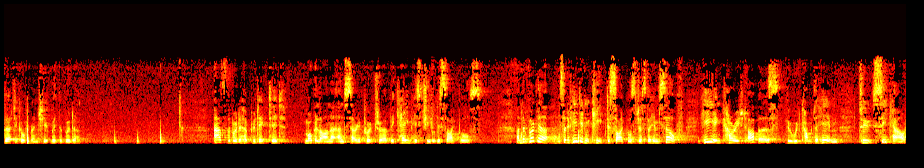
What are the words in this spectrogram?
vertical friendship with the Buddha. As the Buddha had predicted, Moggallana and Sariputra became his chief disciples. And the Buddha sort of, he didn't keep disciples just for himself. He encouraged others who would come to him to seek out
